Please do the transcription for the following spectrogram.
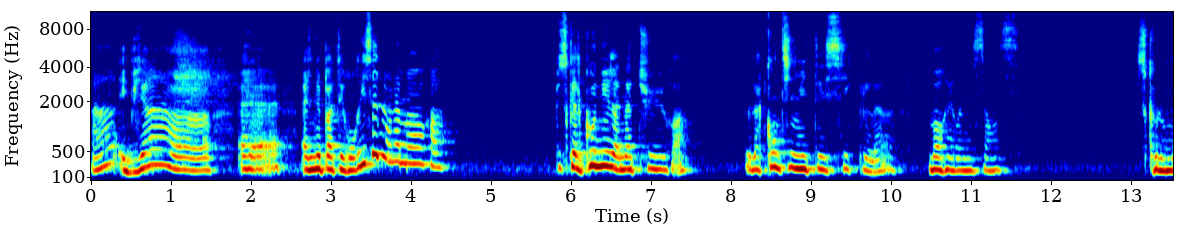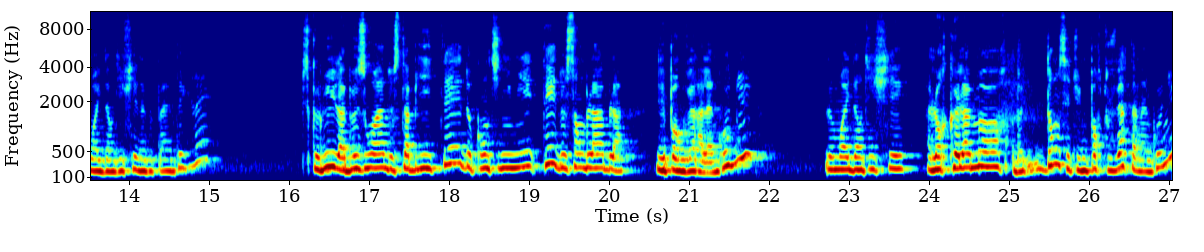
hein, eh bien, euh, euh, elle n'est pas terrorisée dans la mort, puisqu'elle connaît la nature de la continuité cycle mort et renaissance. Ce que le moi identifié ne peut pas intégrer puisque lui, il a besoin de stabilité, de continuité, de semblable. Il n'est pas ouvert à l'inconnu, le moi identifié, alors que la mort, ah ben, c'est une porte ouverte à l'inconnu.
